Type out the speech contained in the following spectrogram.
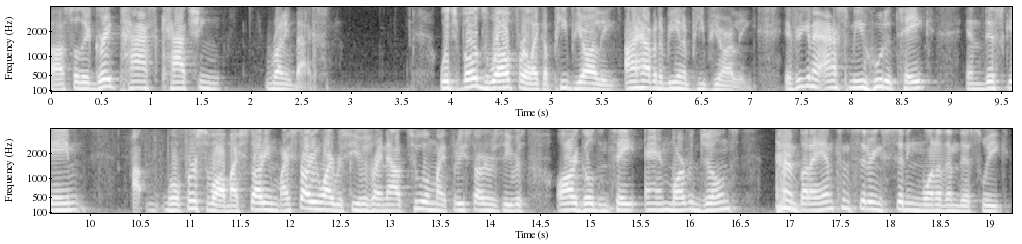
Uh, so they're great pass catching running backs. Which bodes well for like a PPR league. I happen to be in a PPR league. If you're gonna ask me who to take in this game, uh, well, first of all, my starting my starting wide receivers right now, two of my three starting receivers are Golden Tate and Marvin Jones. but I am considering sitting one of them this week.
